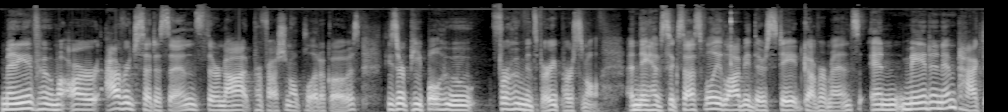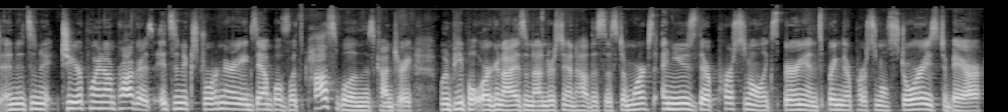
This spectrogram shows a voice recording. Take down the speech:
many of whom are average citizens. They're not professional politicos. These are people who for whom it's very personal. And they have successfully lobbied their state governments and made an impact. And it's an, to your point on progress, it's an extraordinary example of what's possible in this country when people organize and understand how the system works and use their personal experience, bring their personal stories to bear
